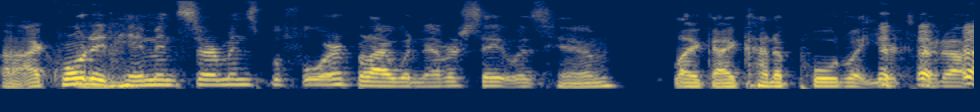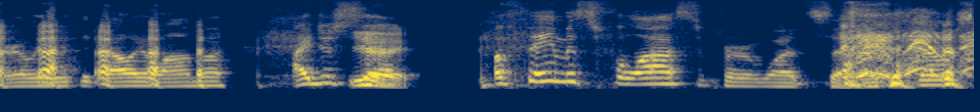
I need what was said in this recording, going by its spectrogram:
Uh, I quoted mm-hmm. him in sermons before, but I would never say it was him. Like I kind of pulled what you were talking about earlier with the Dalai Lama. I just said a famous philosopher once said, because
